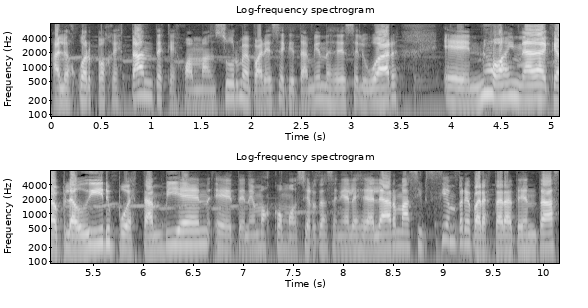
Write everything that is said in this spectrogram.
a los cuerpos gestantes, que es Juan Mansur, me parece que también desde ese lugar eh, no hay nada que aplaudir, pues también eh, tenemos como ciertas señales de alarma, y siempre para estar atentas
